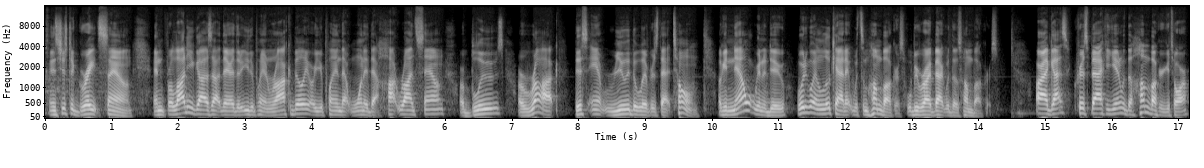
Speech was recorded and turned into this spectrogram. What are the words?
And it's just a great sound. And for a lot of you guys out there that are either playing rockabilly or you're playing that wanted that hot rod sound or blues or rock, this amp really delivers that tone. Okay, now what we're gonna do, we're gonna go and look at it with some humbuckers. We'll be right back with those humbuckers. All right, guys, Chris back again with the humbucker guitar.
